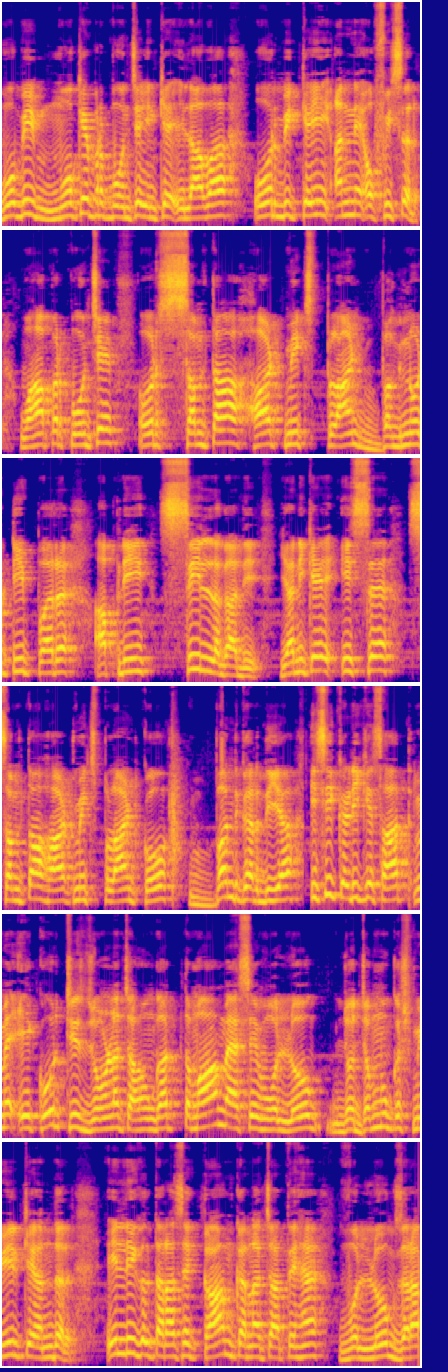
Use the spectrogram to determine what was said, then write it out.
वो भी मौके पर पहुँचे इनके अलावा और भी कई अन्य ऑफिसर वहाँ पर पहुँचे और Samta hot mix plant Bagnoti पर अपनी सील लगा दी। यानी कि इस समता हॉट मिक्स प्लांट को बंद कर दिया। इसी कड़ी के साथ मैं एक और चीज़ जोड़ना चाहूँगा। तमाम ऐसे वो लोग जो जो जम्मू कश्मीर के अंदर इलीगल तरह से काम करना चाहते हैं, वो लोग जरा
